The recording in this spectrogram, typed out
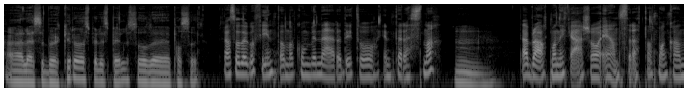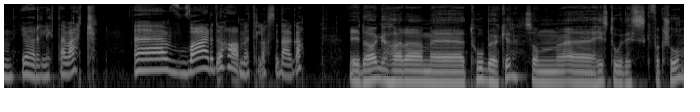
jeg leser bøker og jeg spiller spill, så det passer. Ja, Så det går fint an å kombinere de to interessene. Mm. Det er bra at man ikke er så ensrett at man kan gjøre litt av hvert. Uh, hva er det du har med til oss i dag, da? I dag har jeg med to bøker som er historisk faksjon.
